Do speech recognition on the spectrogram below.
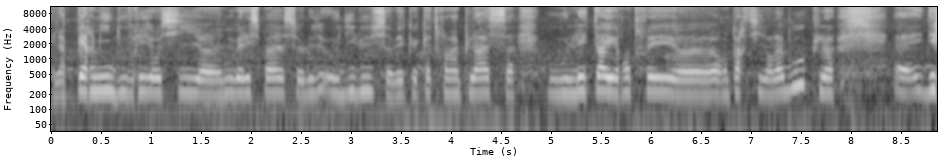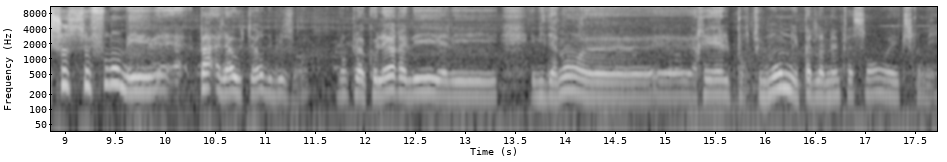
elle a permis d'ouvrir aussi un nouvel espace, le Odilus, avec 80 places, où l'État est rentré en partie dans la boucle. Euh, des choses se font, mais euh, pas à la hauteur des besoins. Donc la colère, elle est, elle est évidemment euh, réelle pour tout le monde, mais pas de la même façon exprimée.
